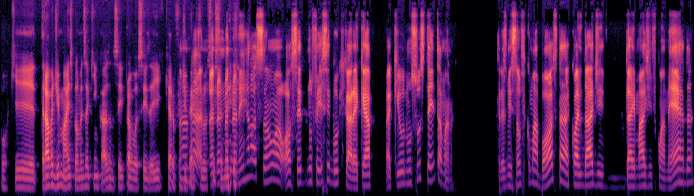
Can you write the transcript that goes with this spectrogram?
porque trava demais, pelo menos aqui em casa, não sei para vocês aí, quero Ah, feedback de mano, vocês não, não- também. não é nem em relação ao, ao ser no Facebook, cara. É que a, aquilo não sustenta, mano. A transmissão fica uma bosta, a qualidade da imagem fica uma merda.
